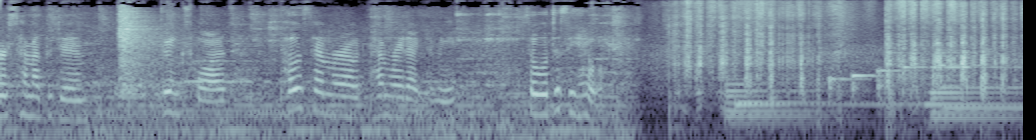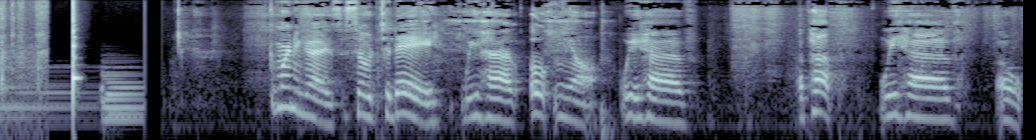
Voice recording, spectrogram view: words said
First time at the gym, doing squats, post hemorrhoid hemorrhoidectomy. So we'll just see how it goes. Good morning, guys. So today we have oatmeal, we have a pup, we have oh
